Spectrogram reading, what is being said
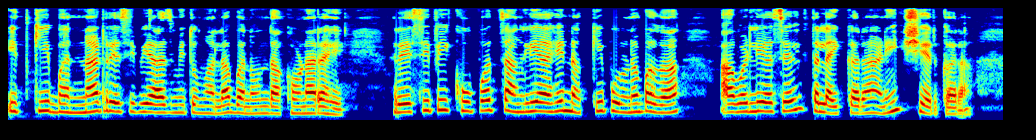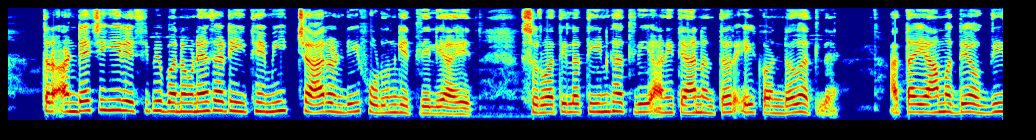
इतकी भन्नाट रेसिपी आज मी तुम्हाला बनवून दाखवणार आहे. रेसिपी खूपच चांगली आहे नक्की पूर्ण बघा. आवडली असेल तर लाईक करा आणि शेअर करा. तर अंड्याची ही रेसिपी बनवण्यासाठी इथे मी चार अंडी फोडून घेतलेली आहेत. सुरुवातीला तीन घातली आणि त्यानंतर एक अंड घातलं आहे आता यामध्ये अगदी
